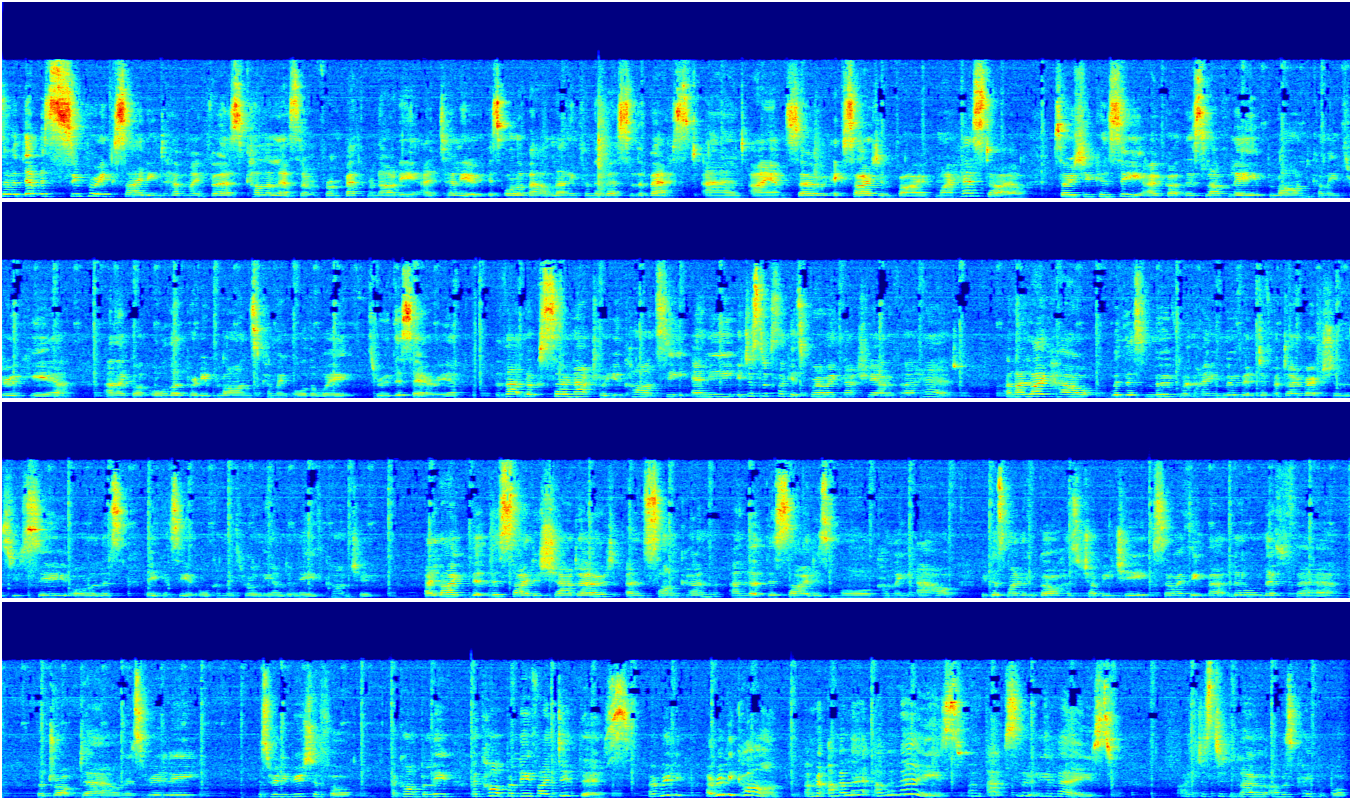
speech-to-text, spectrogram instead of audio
So that was super exciting to have my first colour lesson from Beth Minardi. I tell you, it's all about learning from the best of the best and I am so excited by my hairstyle. So as you can see, I've got this lovely blonde coming through here and I've got all the pretty blondes coming all the way through this area. That looks so natural, you can't see any, it just looks like it's growing naturally out of her head. And I like how with this movement, how you move it in different directions, you see all of this, you can see it all coming through on the underneath, can't you? I like that this side is shadowed and sunken and that this side is more coming out because my little girl has chubby cheeks so I think that little lift there, the drop down is really, is really beautiful. I can't believe, I can't believe I did this. I really, I really can't. I'm, I'm, ama I'm amazed. I'm absolutely amazed. I just didn't know I was capable.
